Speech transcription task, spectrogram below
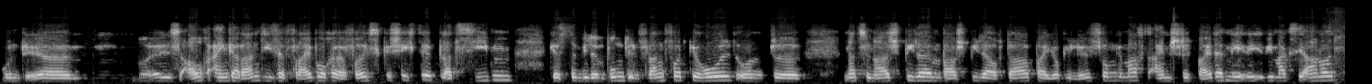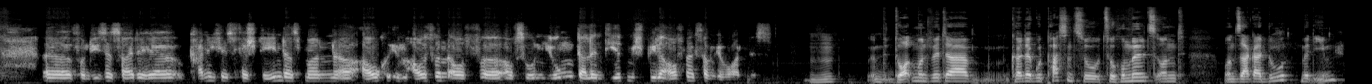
und äh, ist auch ein Garant dieser Freiburger Erfolgsgeschichte. Platz sieben, gestern wieder einen Punkt in Frankfurt geholt und äh, Nationalspieler, ein paar Spiele auch da bei Jogi Löw schon gemacht, einen Schritt weiter wie Maxi Arnold. Äh, von dieser Seite her kann ich es verstehen, dass man äh, auch im Ausland auf, äh, auf so einen jungen, talentierten Spieler aufmerksam geworden ist. Mhm. Dortmund wird da, könnte er gut passen zu, zu Hummels und, und Sagadu mit ihm?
